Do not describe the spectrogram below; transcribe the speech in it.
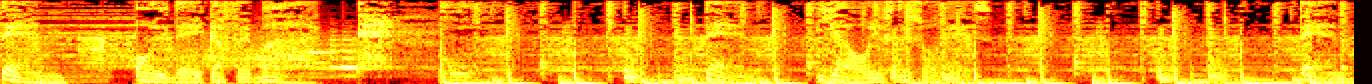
10 All Day Cafe Bar. 10 για όλες τις ώρες. 10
